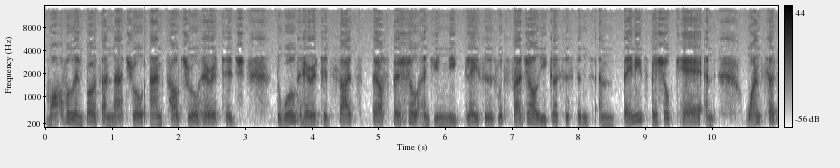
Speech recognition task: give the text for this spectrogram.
marvel in both our natural and cultural heritage. The World Heritage sites they are special and unique places with fragile ecosystems and they need special care and one such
